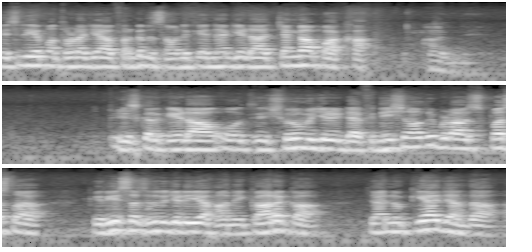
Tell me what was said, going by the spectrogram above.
ਇਸ ਲਈ ਆਪਾਂ ਥੋੜਾ ਜਿਹਾ ਫ਼ਰਕ ਦੱਸਾਂ ਲਈ ਕਹਿੰਦੇ ਕਿ ਜਿਹੜਾ ਚੰਗਾ ਪੱਖ। ਆ ਹਾਂਜੀ। ਇਸ ਕਰਕੇ ਜਿਹੜਾ ਉਹ ਸ਼ੁਰੂ ਵਿੱਚ ਜਿਹੜੀ ਡੈਫੀਨੇਸ਼ਨ ਆ ਉਹਦੀ ਬੜਾ ਸਪਸ਼ਟ ਆ ਕਿ ਰੀਸ ਅਸਲ ਵਿੱਚ ਜਿਹੜੀ ਆ ਹਾਨੀਕਾਰਕ ਆ ਜਾਂ ਇਹਨੂੰ ਕਿਹਾ ਜਾਂਦਾ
